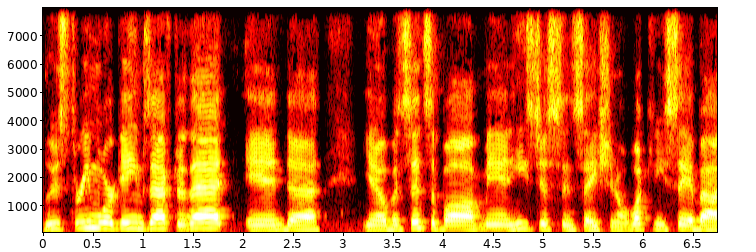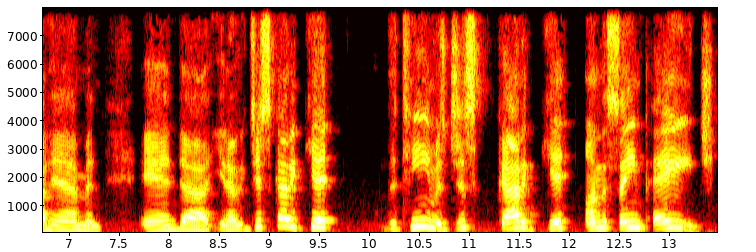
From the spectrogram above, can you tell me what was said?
lose three more games after that, and uh, you know. But Sensabaugh, man, he's just sensational. What can you say about him? And and uh, you know, you just got to get the team has just got to get on the same page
